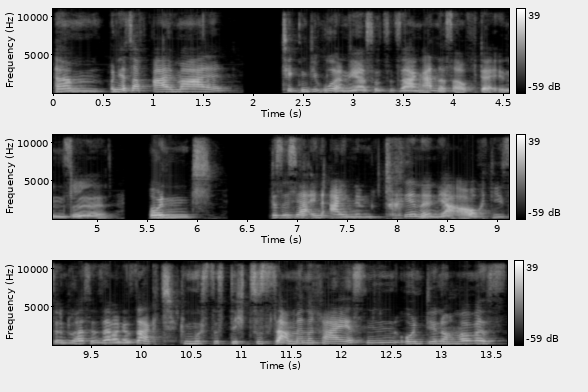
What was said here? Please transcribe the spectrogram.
Ähm, und jetzt auf einmal ticken die Uhren ja sozusagen anders auf der Insel. Und das ist ja in einem drinnen ja auch diese, und du hast ja selber gesagt, du musstest dich zusammenreißen und dir nochmal was,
